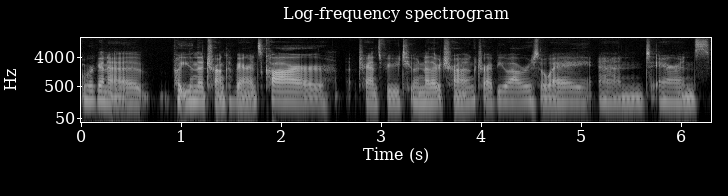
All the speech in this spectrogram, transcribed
We're going to put you in the trunk of Aaron's car, transfer you to another trunk, drive you hours away. And Aaron's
